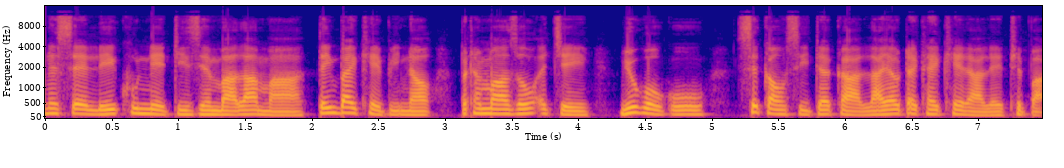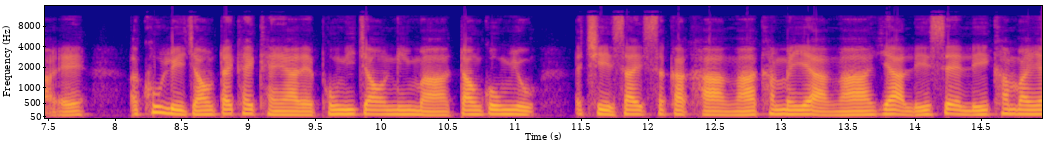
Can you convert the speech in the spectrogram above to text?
2024ခုနှစ်ဒီဇင်ဘာလမှာတင်ပိုက်ခဲ့ပြီးနောက်ပထမဆုံးအကြိမ်မြို့ပေါ်ကိုစစ်ကောင်စီတပ်ကလာရောက်တိုက်ခိုက်ခဲ့တာလည်းဖြစ်ပါတယ်။အခုလေကြောင်းတိုက်ခိုက်ခံရတဲ့ဘုံကြီးကျောင်းအနီးမှာတောင်ကုန်းမြို့ အခြေဆိုင်စကခါ9ခမရ9ရ44ခမရ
